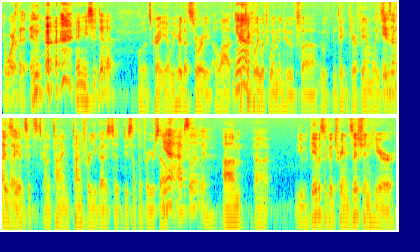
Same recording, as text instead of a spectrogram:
you're worth it and, and you should do it. Well, that's great. Yeah, we hear that story a lot, Yeah. particularly with women who've uh, who've been taking care of families and Exactly. busy. It's it's kind of time time for you guys to do something for yourself. Yeah, absolutely. Um, uh, you gave us a good transition here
